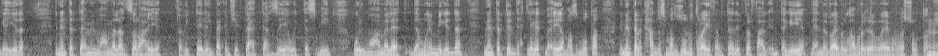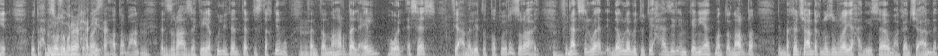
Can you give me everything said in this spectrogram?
جيدة إن أنت بتعمل معاملات زراعية. فبالتالي ال package بتاع التغذية والتثبيت والمعاملات ده مهم جدا إن أنت بتدي احتياجات بيئيه مظبوطة إن أنت بتحدث منظومة ري فبالتالي بترفع الإنتاجية لأن الري بالغمر غير الري بالرش والتنقيط وتحديث نظم الري. الحديثة. آه طبعا. الزراعة الذكية كل ده أنت بتستخدمه. فأنت النهارده العلم هو الأساس في عملية التطوير الزراعي. في نفس الوقت الدولة بتتيح هذه الإمكانيات. ما أنت النهارده ما كانش عندك نظم ري حديثة وما كانش عندك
